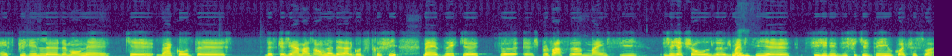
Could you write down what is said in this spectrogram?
inspirer le, monde que ben, à cause de, de ce que j'ai à ma jambe, là, de l'algodystrophie, ben dire que ça, je peux faire ça même si j'ai quelque chose, là, même mhm. si si j'ai des difficultés ou quoi que ce soit.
